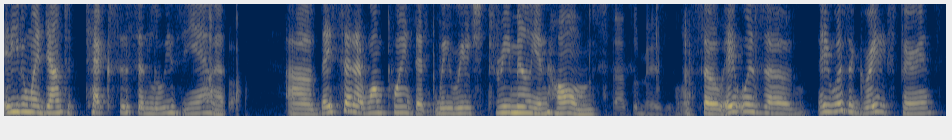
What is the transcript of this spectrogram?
It even went down to Texas and Louisiana. Uh, they said at one point that we reached three million homes. That's amazing. So it was a it was a great experience.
